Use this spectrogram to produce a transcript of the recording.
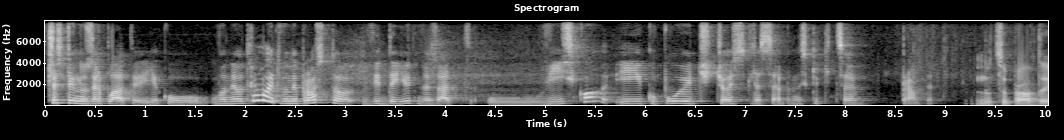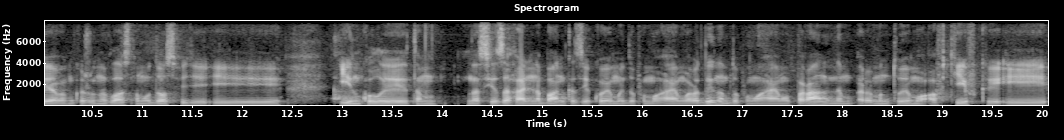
частину зарплати, яку вони отримують, вони просто віддають назад у військо і купують щось для себе. Наскільки це правда? Ну, це правда, я вам кажу на власному досвіді. І інколи там у нас є загальна банка, з якою ми допомагаємо родинам, допомагаємо пораненим, ремонтуємо автівки і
